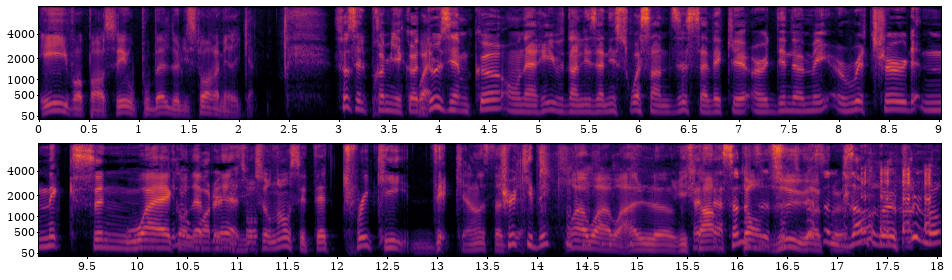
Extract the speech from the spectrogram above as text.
et il va passer aux poubelles de l'histoire américaine. Ça, c'est le premier cas. Ouais. Deuxième cas, on arrive dans les années 70 avec euh, un dénommé Richard Nixon. Ouais, qu'on appelait, son surnom c'était Tricky Dick. Hein, Tricky Dick? Ouais, ouais, ouais. Le Richard ça sonne, tordu. ça un sonne peu. bizarre un peu, bon.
